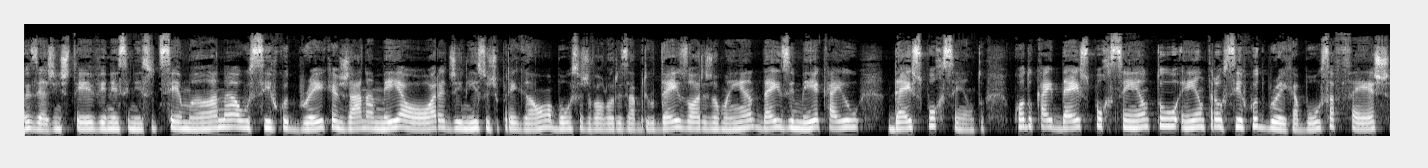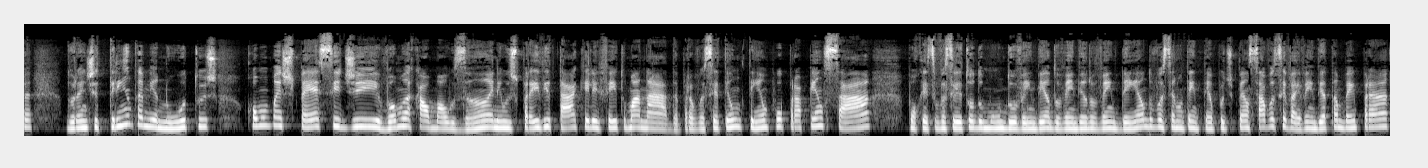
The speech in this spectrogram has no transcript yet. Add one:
Pois é, a gente teve nesse início de semana o Circuit Breaker já na meia hora de início de pregão. A Bolsa de Valores abriu 10 horas da manhã, 10 e meia caiu 10%. Quando cai 10%, entra o Circuit Breaker. A Bolsa fecha durante 30 minutos como uma espécie de vamos acalmar os ânimos para evitar aquele efeito manada, para você ter um tempo para pensar, porque se você vê todo mundo vendendo, vendendo, vendendo, você não tem tempo de pensar, você vai vender também para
